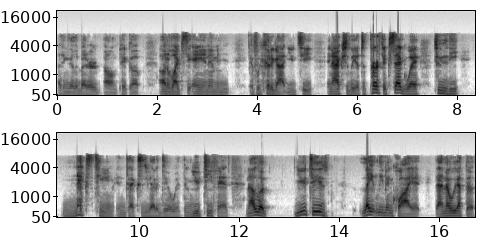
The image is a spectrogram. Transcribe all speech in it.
I think they're the better um, pickup. I would have liked to see A&M and if we could have got UT. And actually, it's a perfect segue to the next team in Texas you got to deal with, them UT fans. Now, look, UT's lately been quiet. I know we got the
